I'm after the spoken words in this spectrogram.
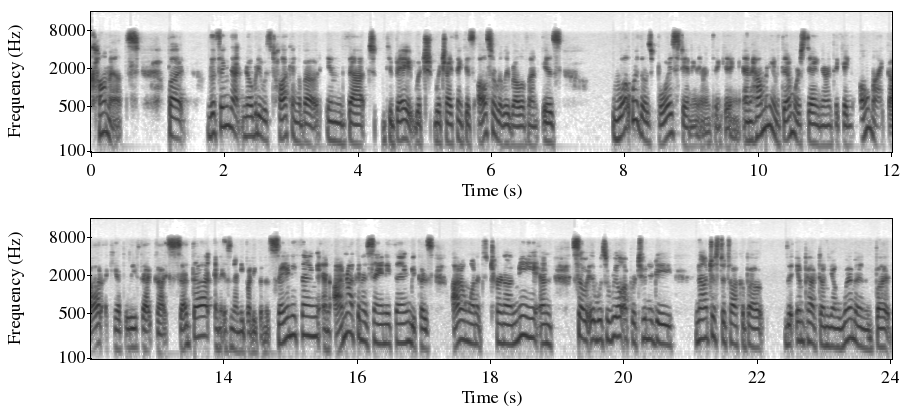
comments. But the thing that nobody was talking about in that debate, which which I think is also really relevant, is what were those boys standing there and thinking? And how many of them were standing there and thinking, oh my God, I can't believe that guy said that. And isn't anybody going to say anything? And I'm not going to say anything because I don't want it to turn on me. And so it was a real opportunity, not just to talk about the impact on young women, but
